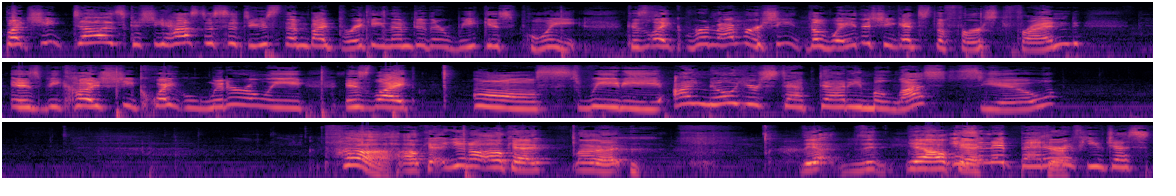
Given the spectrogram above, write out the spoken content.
But she does, because she has to seduce them by breaking them to their weakest point. Because, like, remember, she the way that she gets the first friend is because she quite literally is like, "Oh, sweetie, I know your stepdaddy molests you." Huh. Okay. You know. Okay. All right. The, the yeah. Okay. Isn't it better Sure. if you just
